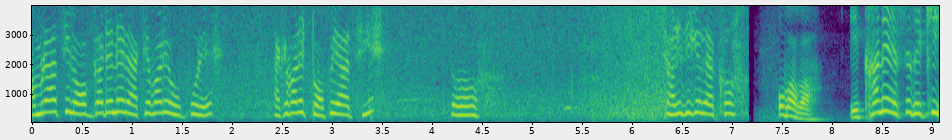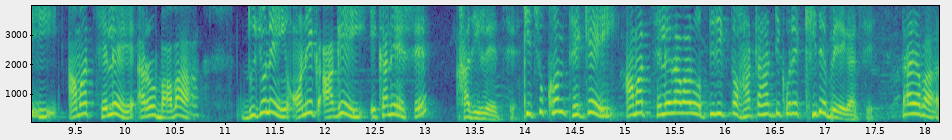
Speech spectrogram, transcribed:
আমরা আছি রক গার্ডেনের একেবারে ওপরে, একেবারে টপে আছি। তো চারিদিকে দেখো। ও বাবা, এখানে এসে দেখি আমার ছেলে আর ওর বাবা দুজনেই অনেক আগেই এখানে এসে হাজির হয়েছে। কিছুক্ষণ থেকেই আমার ছেলের আবার অতিরিক্ত হাঁটাহাঁটি করে খিদে পেয়ে গেছে, তাই আবার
